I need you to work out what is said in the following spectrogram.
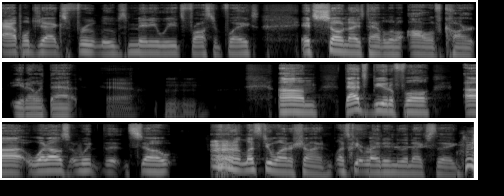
Apple Jacks, Froot Loops, Mini Wheats, Frosted Flakes. It's so nice to have a little olive cart, you know, with that. Yeah. Mm-hmm. Um, that's beautiful. Uh, what else? With the, so, let's do whine or shine. Let's get right into the next thing.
